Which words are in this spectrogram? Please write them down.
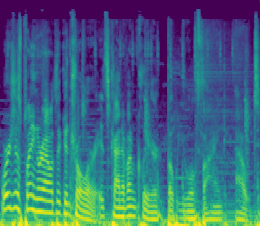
or just playing around with the controller? It's kind of unclear, but we will find out.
